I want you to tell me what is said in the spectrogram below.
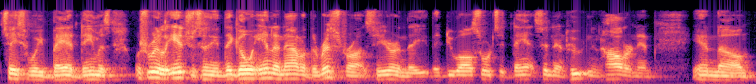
chase away bad demons. What's really interesting, they go in and out of the restaurants here, and they they do all sorts of dancing and hooting and hollering and and um,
